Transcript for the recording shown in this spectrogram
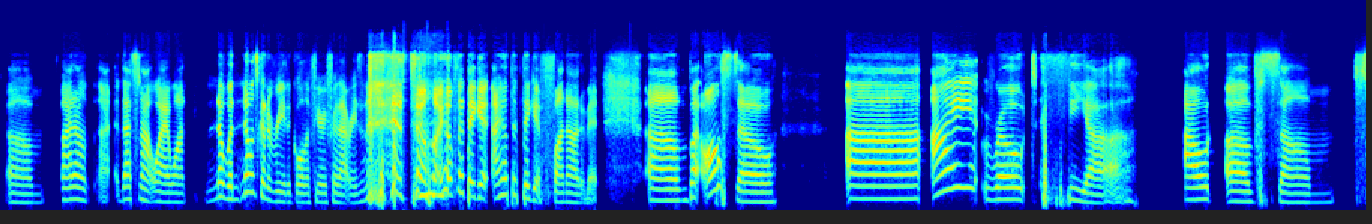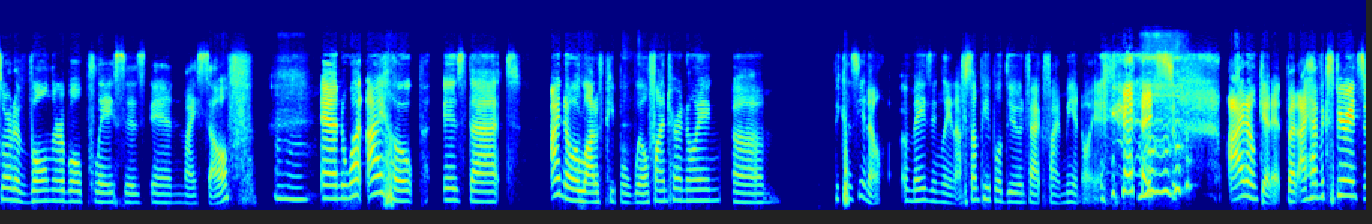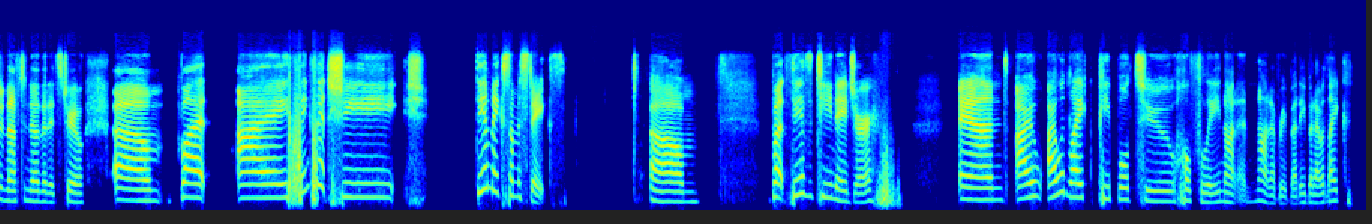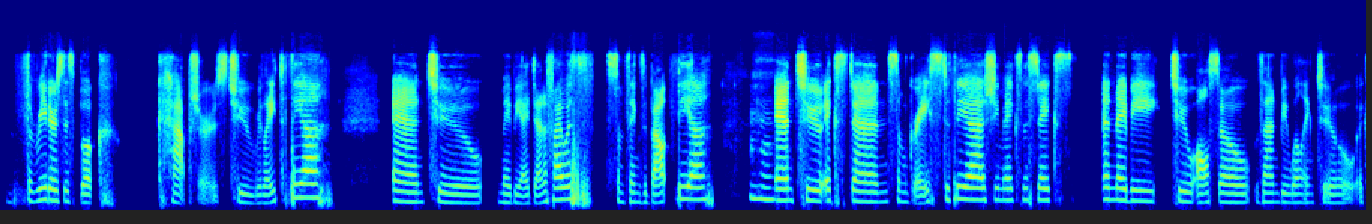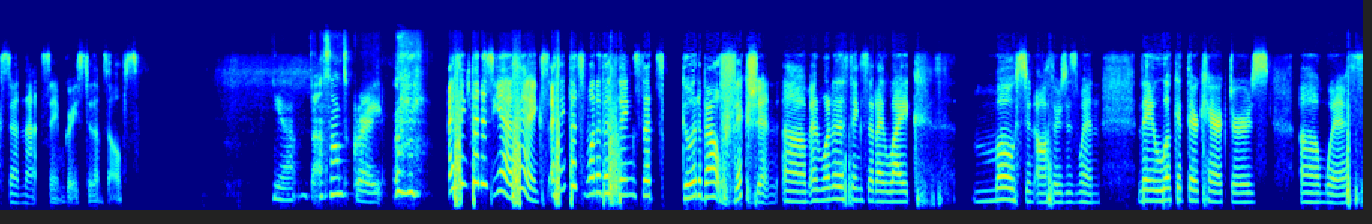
um, I don't, I, that's not why I want. No one, no one's going to read a Golden Fury for that reason. so I hope that they get, I hope that they get fun out of it. Um, but also, uh, I wrote Thea out of some sort of vulnerable places in myself. Mm-hmm. And what I hope is that I know a lot of people will find her annoying um, because, you know, amazingly enough, some people do, in fact, find me annoying. I don't get it, but I have experienced it enough to know that it's true. Um, but I think that she, she Thea makes some mistakes. Um, but Thea's a teenager, and I I would like people to hopefully not not everybody, but I would like the readers this book captures to relate to Thea and to maybe identify with some things about Thea Mm-hmm. and to extend some grace to Thea as she makes mistakes and maybe to also then be willing to extend that same grace to themselves. Yeah, that sounds great. I think that is, yeah, thanks. I think that's one of the things that's good about fiction. Um, and one of the things that I like most in authors is when they look at their characters um, with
